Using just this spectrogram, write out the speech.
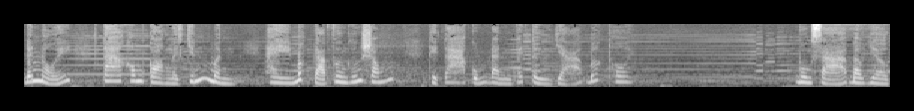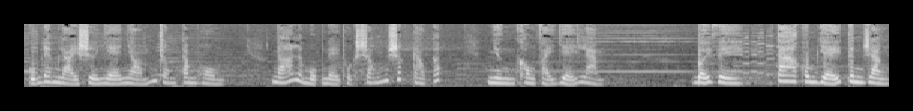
đến nỗi không còn là chính mình hay mất cả phương hướng sống thì ta cũng đành phải từ giả bớt thôi. Buông xả bao giờ cũng đem lại sự nhẹ nhõm trong tâm hồn. Nó là một nghệ thuật sống rất cao cấp, nhưng không phải dễ làm. Bởi vì ta không dễ tin rằng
